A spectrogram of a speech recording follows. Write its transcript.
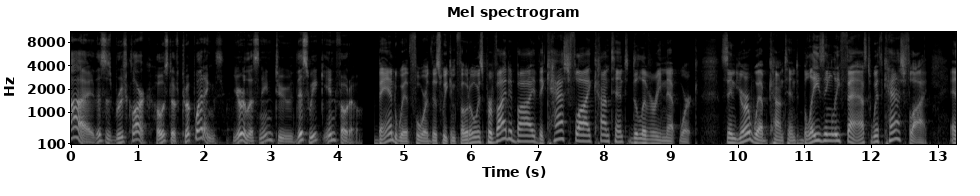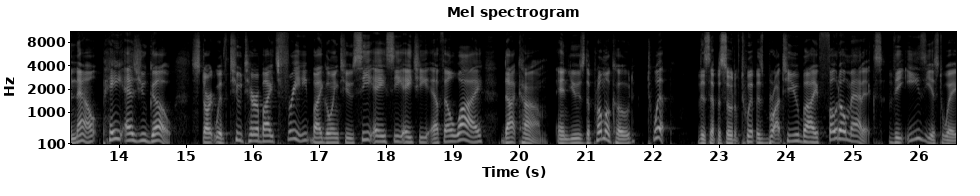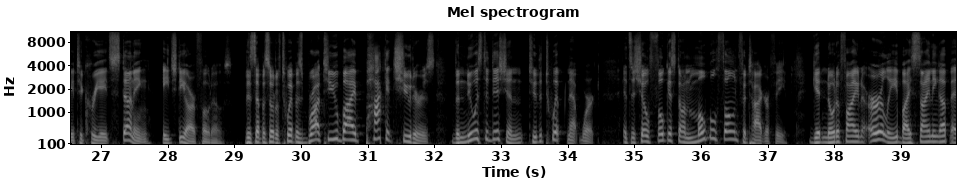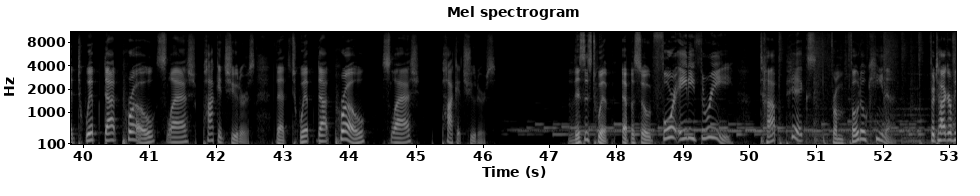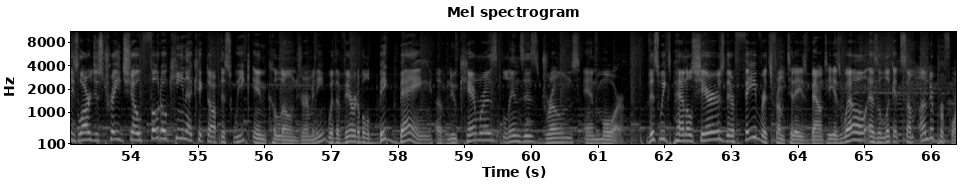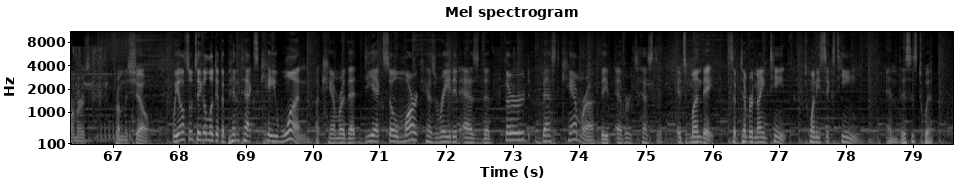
Hi, this is Bruce Clark, host of TWIP Weddings. You're listening to This Week in Photo. Bandwidth for This Week in Photo is provided by the CacheFly Content Delivery Network. Send your web content blazingly fast with CacheFly. And now, pay as you go. Start with 2 terabytes free by going to C-A-C-H-E-F-L-Y dot com and use the promo code TWIP. This episode of TWIP is brought to you by Photomatix, the easiest way to create stunning HDR photos. This episode of TWIP is brought to you by Pocket Shooters, the newest addition to the TWIP network. It's a show focused on mobile phone photography. Get notified early by signing up at twip.pro slash pocket shooters. That's twip.pro slash pocket shooters. This is TWIP, episode 483 Top Picks from Photokina. Photography's largest trade show, Photokina, kicked off this week in Cologne, Germany, with a veritable big bang of new cameras, lenses, drones, and more. This week's panel shares their favorites from today's bounty, as well as a look at some underperformers from the show. We also take a look at the Pentax K1, a camera that DxO Mark has rated as the third best camera they've ever tested. It's Monday, September 19th, 2016, and this is TWIP.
